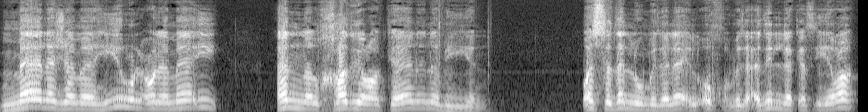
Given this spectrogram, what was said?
مال جماهير العلماء أن الخضر كان نبيا. واستدلوا بدلائل أخرى بادله كثيرة.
